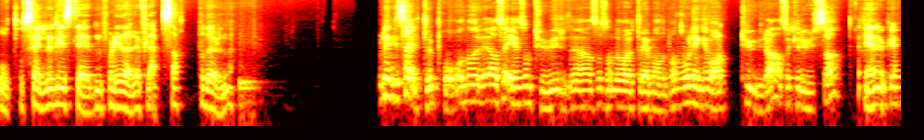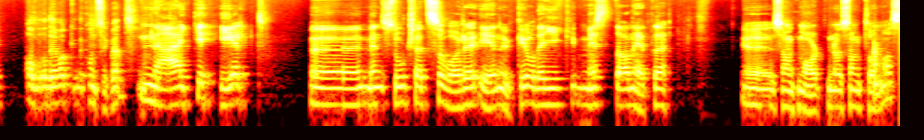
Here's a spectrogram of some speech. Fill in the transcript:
fotoceller istedenfor de der flapsa på dørene. Hvor lenge seilte du på når, altså en sånn tur altså som du var tre måneder på? Hvor lenge var tura, altså cruisa? En uke. Og det var konsekvent? Nei, ikke helt. Eh, men stort sett så var det én uke, og det gikk mest da ned til eh, St. Martin og St. Thomas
